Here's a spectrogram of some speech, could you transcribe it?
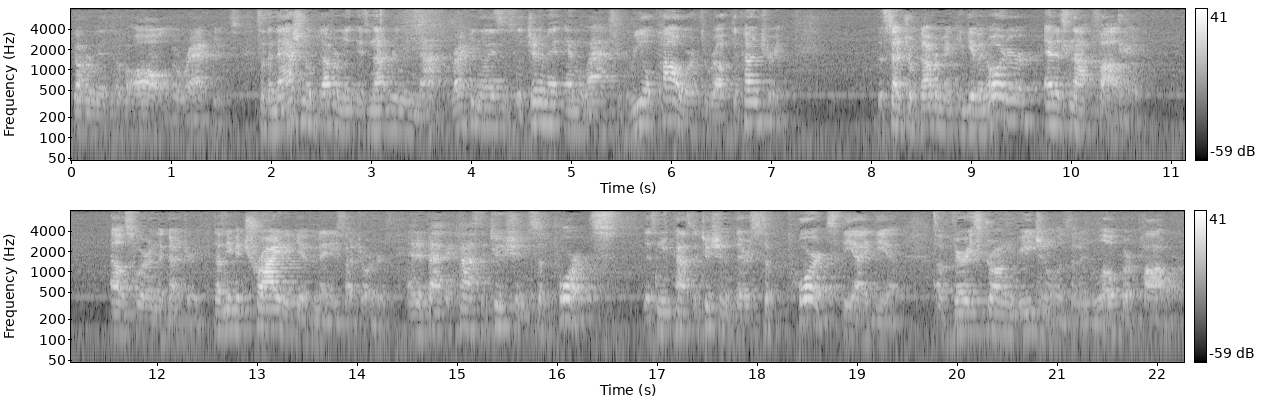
government of all Iraqis. So the national government is not really not recognized as legitimate and lacks real power throughout the country. The central government can give an order and it's not followed elsewhere in the country. Doesn't even try to give many such orders. And in fact, the Constitution supports, this new Constitution of theirs supports the idea of very strong regionalism and local power.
